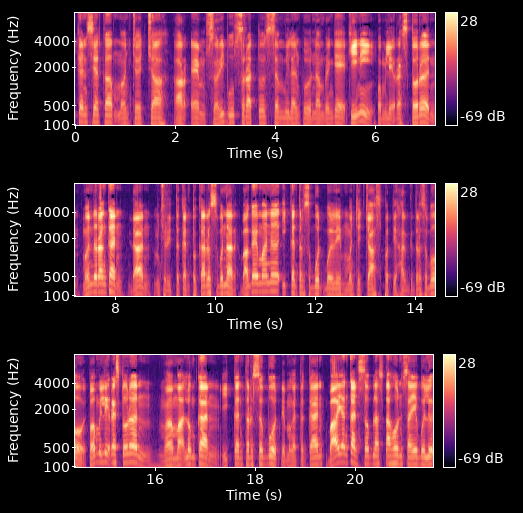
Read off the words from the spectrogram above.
ikan siakap mencecah RM1196. Kini pemilik restoran menerangkan dan menceritakan perkara sebenar bagaimana ikan tersebut boleh mencecah seperti harga tersebut. Pemilik restoran memaklumkan ikan tersebut dia mengatakan bayangkan 11 tahun saya bela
